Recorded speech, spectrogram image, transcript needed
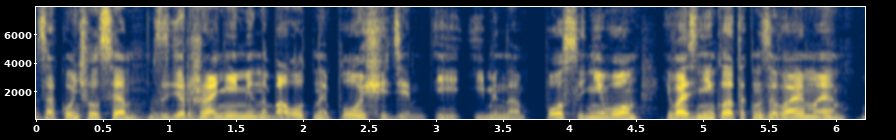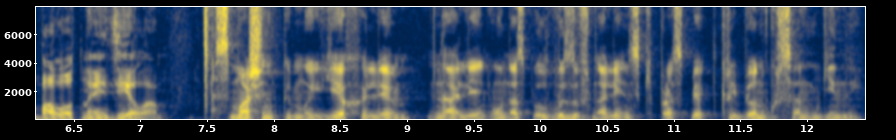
закончился задержаниями на Болотной площади. И именно после него и возникло так называемое «болотное дело». С Машенькой мы ехали на Лень... У нас был вызов на Ленинский проспект к ребенку с ангиной.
